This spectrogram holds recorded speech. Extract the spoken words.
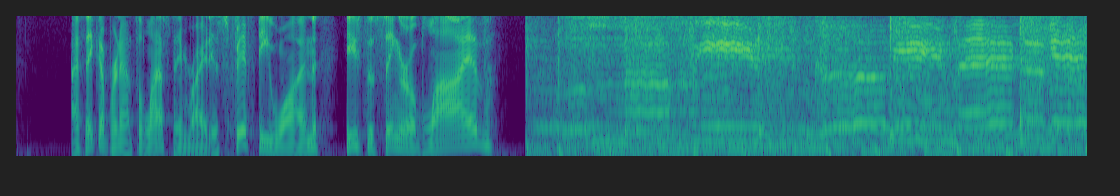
I think I pronounced the last name right, is 51. He's the singer of Live.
